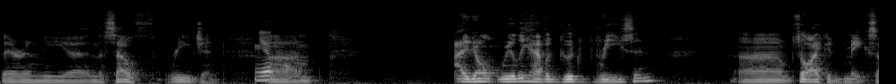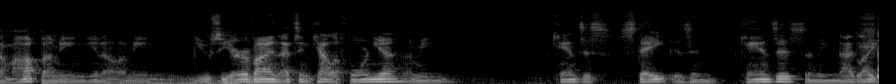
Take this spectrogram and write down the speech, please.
They're in the uh, in the South region. Yep. Um, I don't really have a good reason, um, so I could make some up. I mean, you know, I mean UC Irvine, that's in California. I mean, Kansas State is in Kansas. I mean, I like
